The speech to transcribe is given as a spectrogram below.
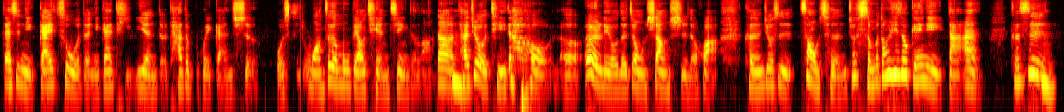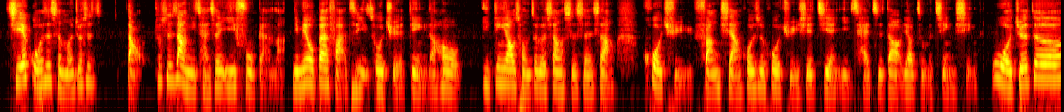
但是你该做的、你该体验的，他都不会干涉。我是往这个目标前进的啦。那他就有提到，呃，二流的这种上师的话，可能就是造成，就什么东西都给你答案，可是结果是什么？就是导，就是让你产生依附感嘛，你没有办法自己做决定，然后。一定要从这个上司身上获取方向，或者是获取一些建议，才知道要怎么进行。我觉得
